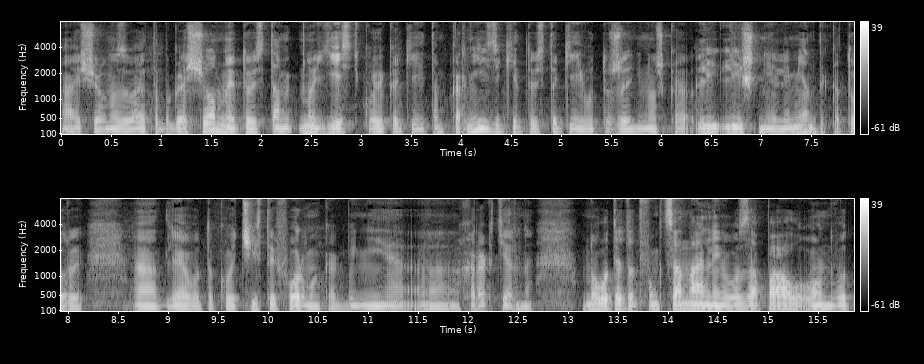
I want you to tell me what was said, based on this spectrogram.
а еще называют обогащенный, то есть там ну, есть кое-какие там карнизики, то есть такие вот уже немножко ли, лишние элементы, которые а, для вот такой чистой формы как бы не а, характерны. Но вот этот функциональный его запал, он вот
